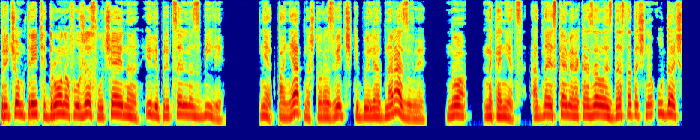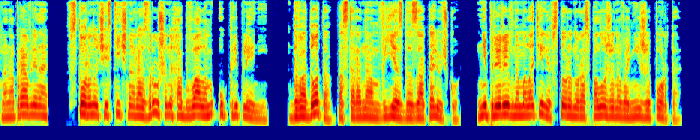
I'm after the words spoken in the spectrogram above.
Причем треть дронов уже случайно или прицельно сбили. Нет, понятно, что разведчики были одноразовые, но, наконец, одна из камер оказалась достаточно удачно направлена в сторону частично разрушенных обвалом укреплений. Два дота по сторонам въезда за колючку непрерывно молотили в сторону расположенного ниже порта.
